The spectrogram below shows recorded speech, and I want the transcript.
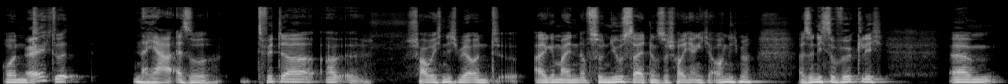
Und Echt? du, naja, also Twitter äh, schaue ich nicht mehr und allgemein auf so Newsseiten und so schaue ich eigentlich auch nicht mehr. Also nicht so wirklich. Ähm,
